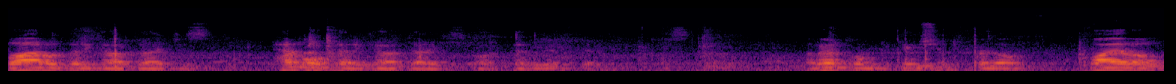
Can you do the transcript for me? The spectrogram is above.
viral pericarditis hemopericarditis or pericarditis a rare complication, fellow viral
